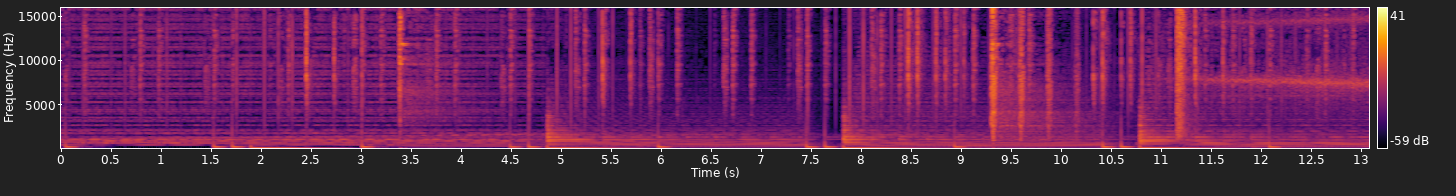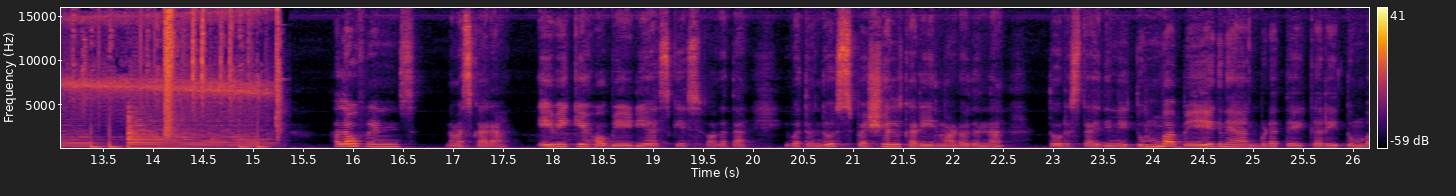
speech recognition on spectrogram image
ಹಲೋ ಫ್ರೆಂಡ್ಸ್ ನಮಸ್ಕಾರ. ಎ ವಿ ಕೆ ಹಾಬಿ ಐಡಿಯಾಸ್ಗೆ ಸ್ವಾಗತ. ಇವತ್ತೊಂದು ಸ್ಪೆಷಲ್ ಕರಿ ಮಾಡೋದನ್ನು ತೋರಿಸ್ತಾ ಇದ್ದೀನಿ. ತುಂಬ ಬೇಗನೆ ಆಗಿಬಿಡತ್ತೆ ಈ ಕರಿ. ತುಂಬ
